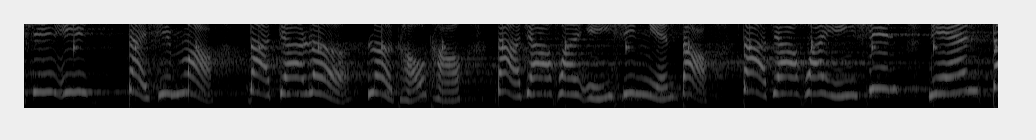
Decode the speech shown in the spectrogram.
新衣，戴新帽，大家乐乐淘淘，大家欢迎新年到，大家欢迎新年到。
